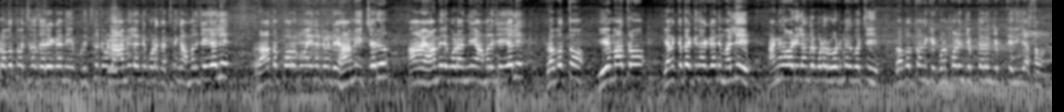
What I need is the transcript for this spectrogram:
ప్రభుత్వం వచ్చినా సరే కానీ ఇప్పుడు ఇచ్చినటువంటి హామీలన్నీ కూడా ఖచ్చితంగా అమలు చేయాలి. రాతపూర్వకమైనటువంటి హామీ ఇచ్చారు. ఆ హామీలు కూడా అన్నీ అమలు చేయాలి. ప్రభుత్వం ఏమాత్రం వెనక తగ్గినా కానీ మళ్ళీ అంగన్వాడీలందరూ కూడా రోడ్డు మీదకి వచ్చి ప్రభుత్వానికి గుణపాఠం చెప్తారని చెప్పి తెలియజేస్తా ఉన్నాం.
